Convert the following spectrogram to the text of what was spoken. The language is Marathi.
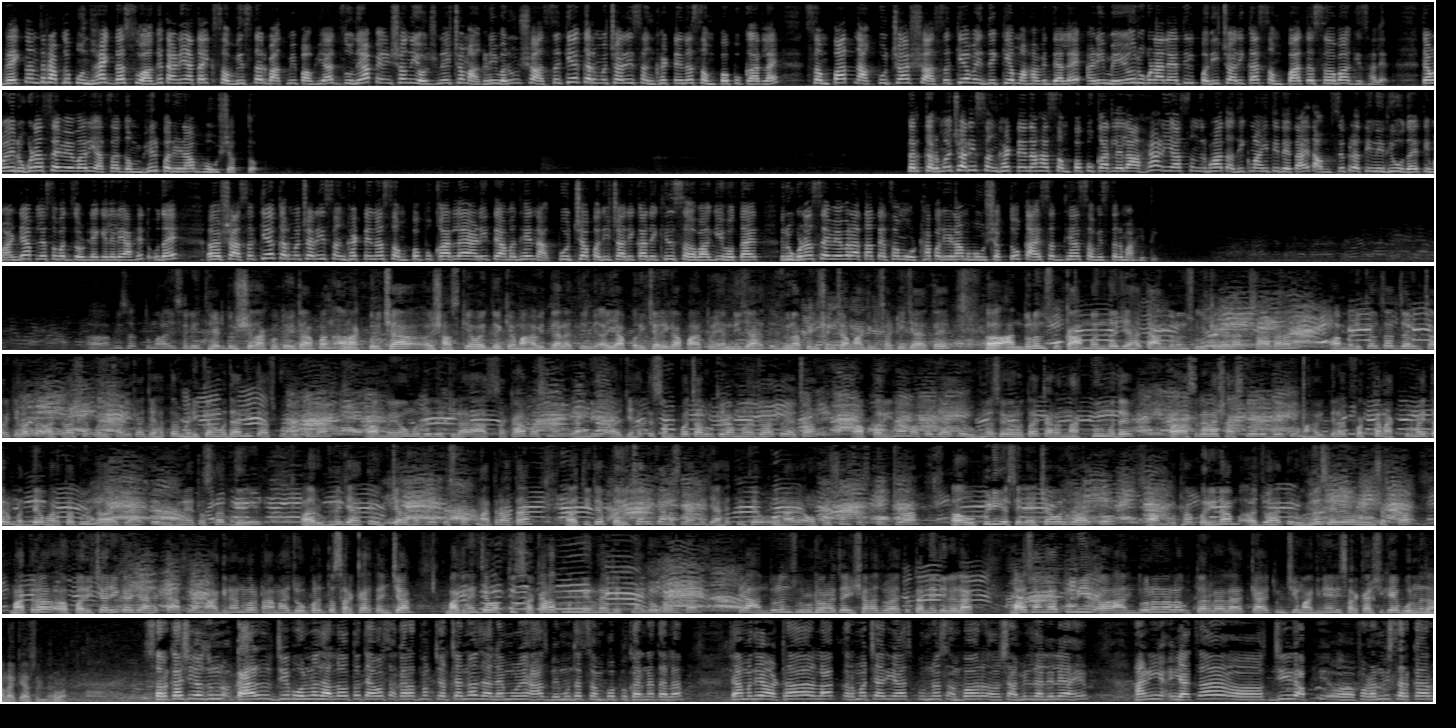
ब्रेक नंतर आपलं पुन्हा एकदा स्वागत आणि आता एक सविस्तर बातमी पाहूयात. जुन्या पेन्शन योजनेच्या मागणीवरून शासकीय कर्मचारी संघटनेनं संप पुकारलाय. संपात नागपूरच्या शासकीय वैद्यकीय महाविद्यालय आणि मेयो रुग्णालयातील परिचारिका संपात सहभागी झाल्यात. त्यामुळे रुग्णसेवेवर याचा गंभीर परिणाम होऊ शकतो. तर कर्मचारी संघटनेनं हा संप पुकारलेला आहे आणि या संदर्भात अधिक माहिती देत आहेत. आमचे प्रतिनिधी उदय तिमांडे आपल्यासोबत जोडले गेलेले आहेत. उदय शासकीय कर्मचारी संघटनेनं संप पुकारलाय आणि त्यामध्ये नागपूरच्या परिचारिका देखील सहभागी होत आहेत रुग्णसेवेवर आता त्याचा मोठा परिणाम होऊ शकतो. काय सध्या सविस्तर माहिती? मी तुम्हाला ही सगळी थेट दृश्य दाखवतो. इथं आपण नागपूरच्या शासकीय वैद्यकीय महाविद्यालयातील या परिचारिका पाहतो. यांनी जे आहे ते जुन्या पेन्शनच्या मागणीसाठी जे आहे ते आंदोलन सु काम बंद जे आहे ते आंदोलन सुरू केलेलं आहे. साधारण मेडिकलचाच जर विचार केला तर अकराशे परिचारिका ज्या आहेत त्या मेडिकलमध्ये आणि त्याच पद्धतीनं मेओमध्ये मेयोमध्ये देखील आहे. आज सकाळपासून यांनी जे आहे ते संप चालू केल्यामुळे जो आहे तो याचा परिणाम आता जे आहे ते रुग्णसेवेवर होत आहे. कारण नागपूरमध्ये असलेल्या शासकीय वैद्यकीय महाविद्यालयात फक्त नागपूर नाही तर मध्य भारतातून जे आहे ते रुग्ण येत असतात. गरीब रुग्ण जे आहेत ते उपचारासाठी येत असतात. मात्र आता तिथे परिचारिका नसल्याने जे आहे तिथे होणारे ऑपरेशन्स असतील किंवा ओपीडी असेल याच्यावर जो आहे तो मोठा परिणाम जो आहे तो रुग्णसेवेवर होऊ शकतो. मात्र परिचारिका ज्या आहेत त्या आपल्या मागण्यांवर ठाम आहे. जोपर्यंत सरकार त्यांच्या मागण्यांच्या बाबतीत सकारात्मक निर्णय घेत नाही तोपर्यंत हे आंदोलन सुरू ठेवण्याचा इशारा जो आहे तो त्यांनी दिलेला आहे. मला सांगा तुम्ही आंदोलनाला उतरलेला आहात. काय तुमची मागणी आणि सरकारशी काही बोलणं झालं का या संदर्भात? सरकारशी अजून काल जे बोलणं झालं होतं त्यावर सकारात्मक चर्चा न झाल्यामुळे आज बेमुदत संप पुकारण्यात आला. त्यामध्ये अठरा लाख कर्मचारी आज पूर्ण संपावर सामील झालेले आहे. आणि याचा जी आपली फडणवीस सरकार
